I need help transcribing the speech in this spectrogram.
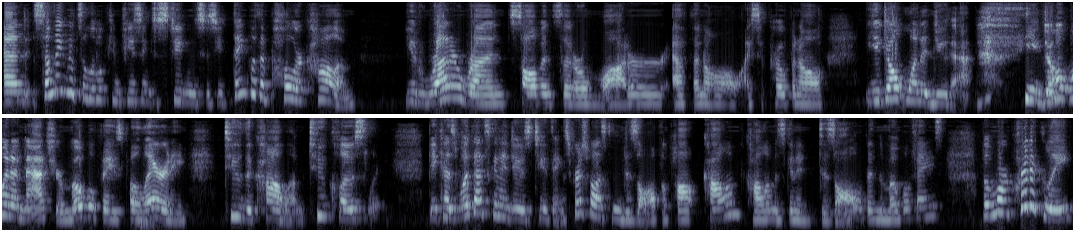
And something that's a little confusing to students is you'd think with a polar column, you'd run or run solvents that are water, ethanol, isopropanol. You don't want to do that. you don't want to match your mobile phase polarity to the column too closely because what that's going to do is two things. First of all, it's going to dissolve the column. Column is going to dissolve in the mobile phase. But more critically,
